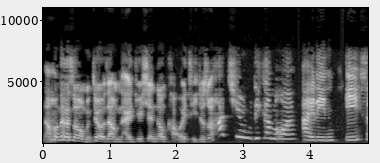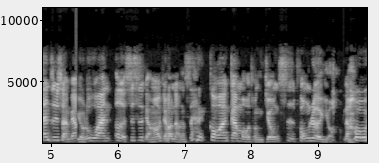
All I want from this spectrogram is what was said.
然后那个时候我们就有在我们的 IG 线那种考一题，就说哈啾，你感冒啊？艾琳一三只闪标有鹿安，二四四感冒胶囊，三购安干毛桶中，四风热油。然后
